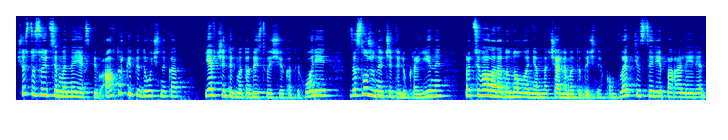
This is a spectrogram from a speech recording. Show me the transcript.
Що стосується мене як співавторки підручника, я вчитель методист вищої категорії, заслужений вчитель України, працювала над оновленням навчально-методичних комплектів серії Паралелен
